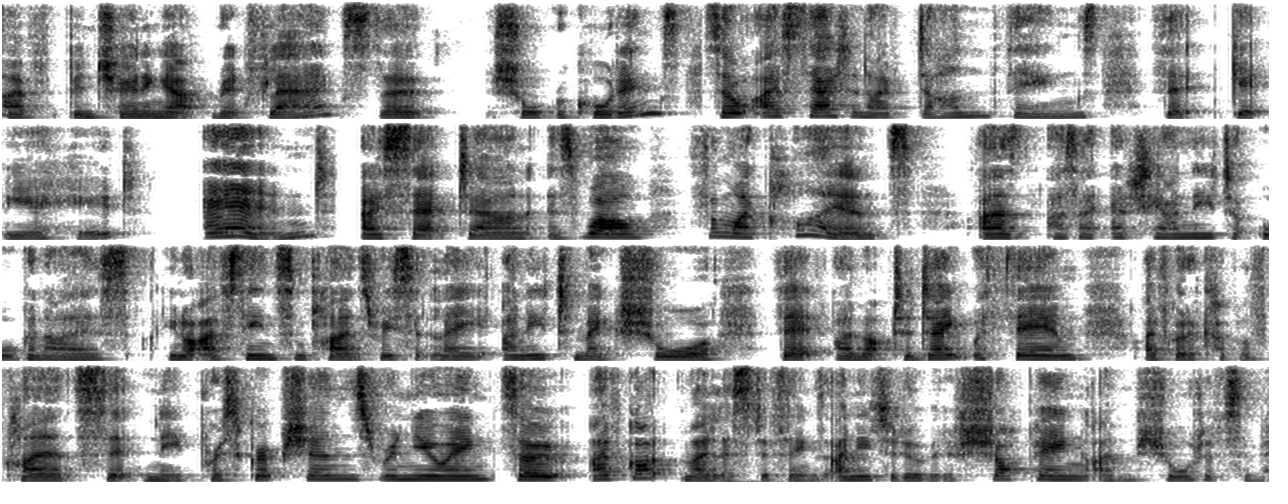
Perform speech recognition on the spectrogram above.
I've been churning out red flags, the short recordings. So I've sat and I've done things that get me ahead and I sat down as well for my clients as, as I actually, I need to organize, you know, I've seen some clients recently. I need to make sure that I'm up to date with them. I've got a couple of clients that need prescriptions renewing. So I've got my list of things. I need to do a bit of shopping. I'm short of some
